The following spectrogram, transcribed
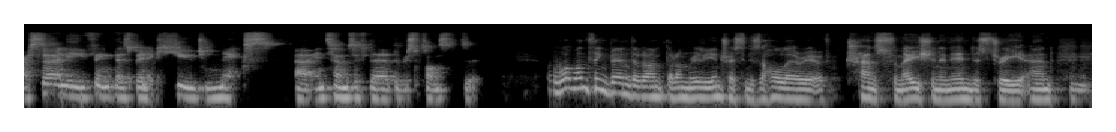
I, certainly think there's been a huge mix uh, in terms of the, the response to it. Well, one thing, Ben, that I'm that I'm really interested in is the whole area of transformation in industry, and mm-hmm.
